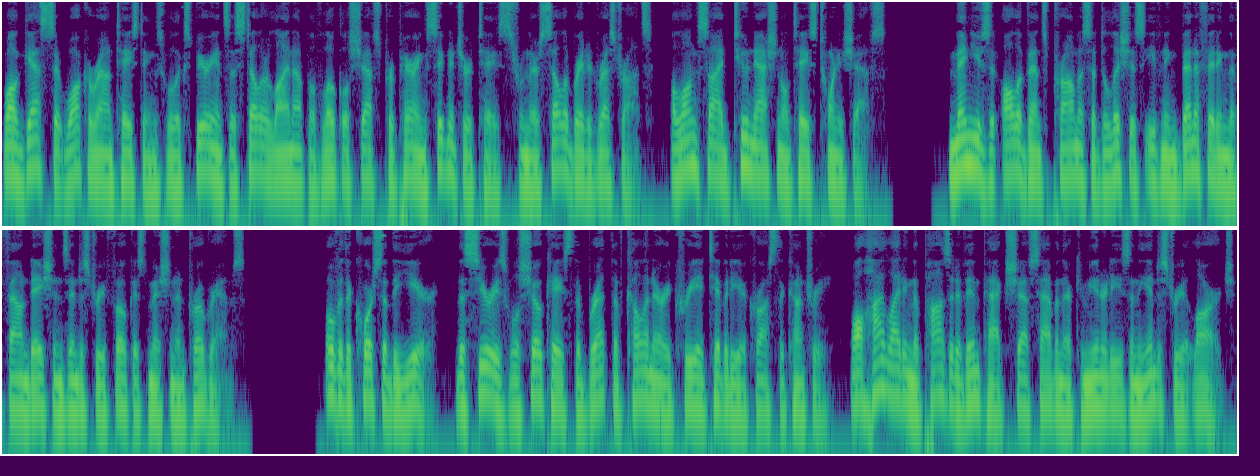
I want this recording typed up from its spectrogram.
while guests at walk around tastings will experience a stellar lineup of local chefs preparing signature tastes from their celebrated restaurants, alongside two national Taste 20 chefs. Menus at all events promise a delicious evening benefiting the Foundation's industry focused mission and programs. Over the course of the year, the series will showcase the breadth of culinary creativity across the country, while highlighting the positive impact chefs have in their communities and the industry at large.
